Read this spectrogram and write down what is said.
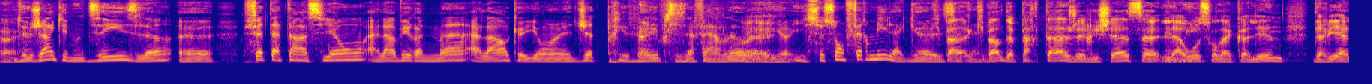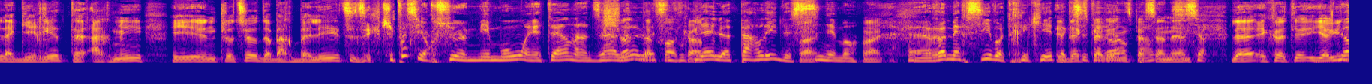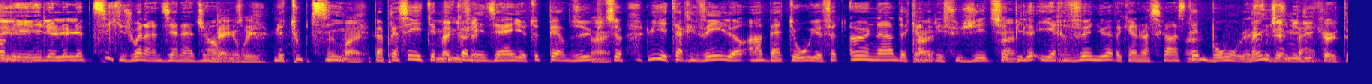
ouais. de gens qui nous disent là euh, faites attention à l'environnement alors qu'ils ont un jet privé Ben, puis ces affaires là, ouais. ils, se sont fermés la gueule Qui parle, cette qui parle de partage de richesses euh, là-haut Ben oui. sur la colline, derrière la guérite euh, armée et une clôture de barbelés. Tu dis, Je sais pas s'ils ont reçu un mémo interne en disant Shut là, s'il vous plaît, là, parlez de cinéma. ouais. Euh, remerciez votre équipe, et etc. d'expérience Ah, personnelle. Le- écoute, il y a eu Non, des... puis le, le- le petit qui jouait dans Indiana Jones, Ben oui. le tout petit. Ouais. Puis après ça, il était Magnifique. plus comédien, il a tout perdu. Puis Ouais. ça. Lui, il est arrivé là en bateau, il a fait un an de camp de réfugiés, tout ça. Ouais. Puis là, il est revenu avec un Oscar. C'était beau. Là. Même Jamie. Lee Curtis,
